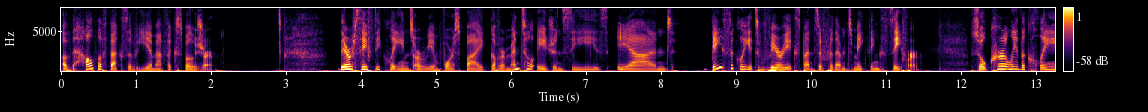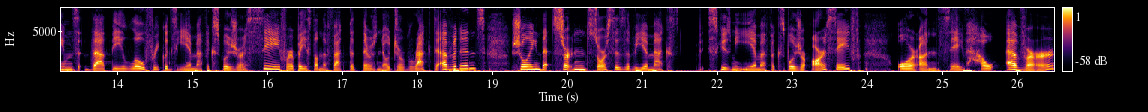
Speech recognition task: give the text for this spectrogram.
of the health effects of EMF exposure. Their safety claims are reinforced by governmental agencies, and basically, it's very expensive for them to make things safer. So, currently, the claims that the low frequency EMF exposure is safe are based on the fact that there's no direct evidence showing that certain sources of EMF, excuse me, EMF exposure are safe or unsafe. However,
